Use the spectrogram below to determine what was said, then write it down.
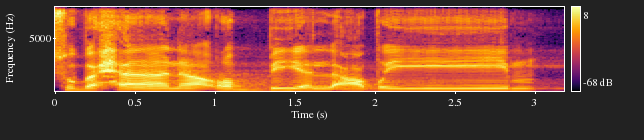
سبحان ربي العظيم.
